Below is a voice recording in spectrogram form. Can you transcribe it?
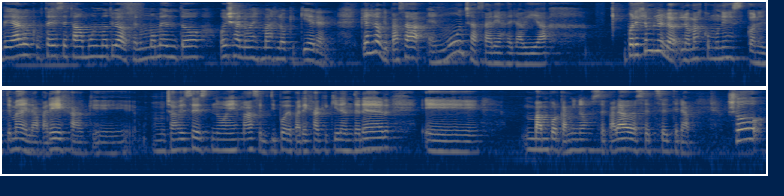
de algo que ustedes estaban muy motivados en un momento, hoy ya no es más lo que quieren. ¿Qué es lo que pasa en muchas áreas de la vida? Por ejemplo, lo, más común es con el tema de la pareja, que muchas veces no es más el tipo de pareja que quieren tener, eh, van por caminos separados, etc. Yo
